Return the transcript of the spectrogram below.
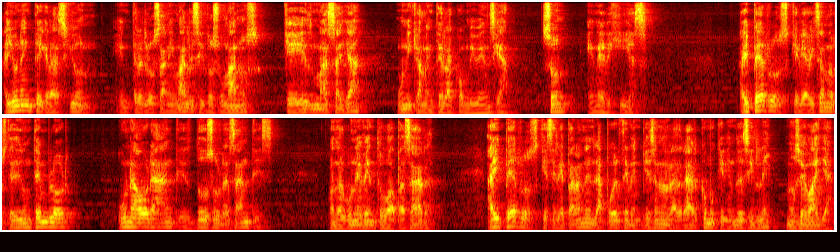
Hay una integración entre los animales y los humanos que es más allá únicamente la convivencia. Son energías. Hay perros que le avisan a usted de un temblor una hora antes, dos horas antes cuando algún evento va a pasar. Hay perros que se le paran en la puerta y le empiezan a ladrar como queriendo decirle, no se vaya,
